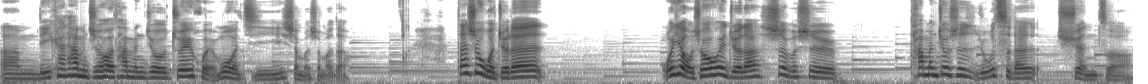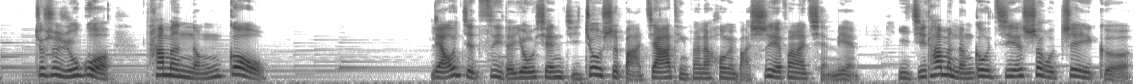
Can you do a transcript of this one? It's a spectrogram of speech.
嗯离开他们之后，他们就追悔莫及什么什么的。但是我觉得，我有时候会觉得，是不是他们就是如此的选择？就是如果他们能够。了解自己的优先级，就是把家庭放在后面，把事业放在前面，以及他们能够接受这个，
